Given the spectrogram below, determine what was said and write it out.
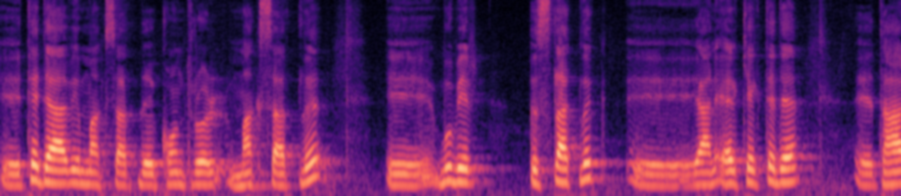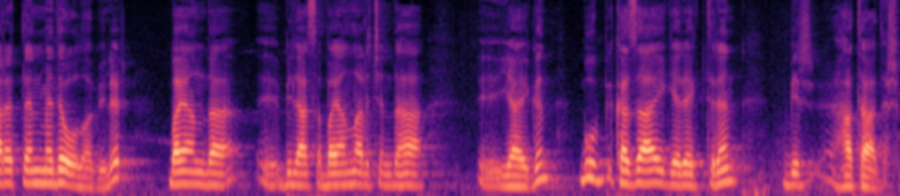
e, tedavi maksatlı, kontrol maksatlı e, bu bir ıslaklık e, yani erkekte de e, taharetlenmede olabilir. Bayanda e, bilhassa bayanlar için daha e, yaygın. Bu bir kazayı gerektiren bir hatadır.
